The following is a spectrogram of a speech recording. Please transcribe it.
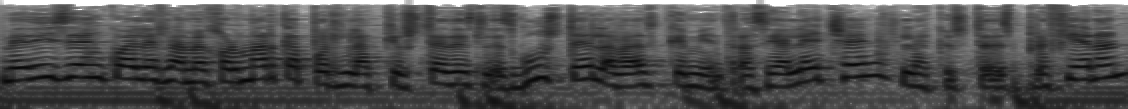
Me dicen cuál es la mejor marca, pues la que ustedes les guste, la verdad es que mientras sea leche, la que ustedes prefieran.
